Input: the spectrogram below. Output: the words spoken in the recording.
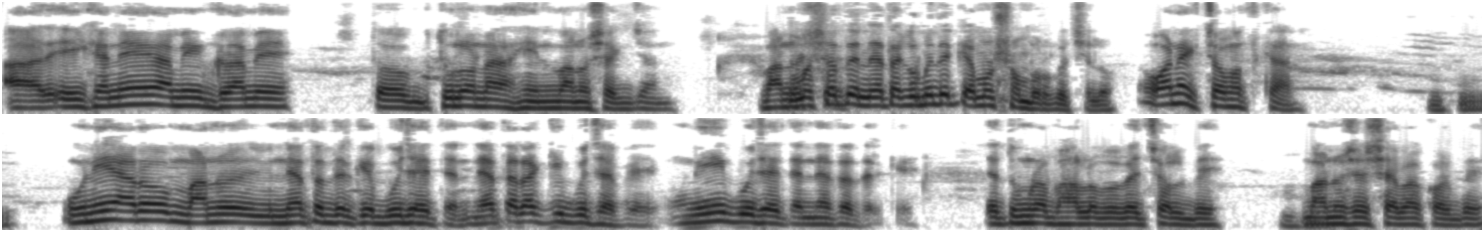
আর এইখানে আমি গ্রামে তো তুলনাহীন মানুষ একজন। মানুষের সাথে নেতাকর্মীদের কেমন সম্পর্ক ছিল? অনেক চমৎকার। উনি আরও মানুষ নেতাদেরকে বুঝাইতেন। নেতারা কি বুঝাবে? উনি বুঝাইতেন নেতাদেরকে যে তোমরা ভালোভাবে চলবে মানুষের সেবা করবে।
